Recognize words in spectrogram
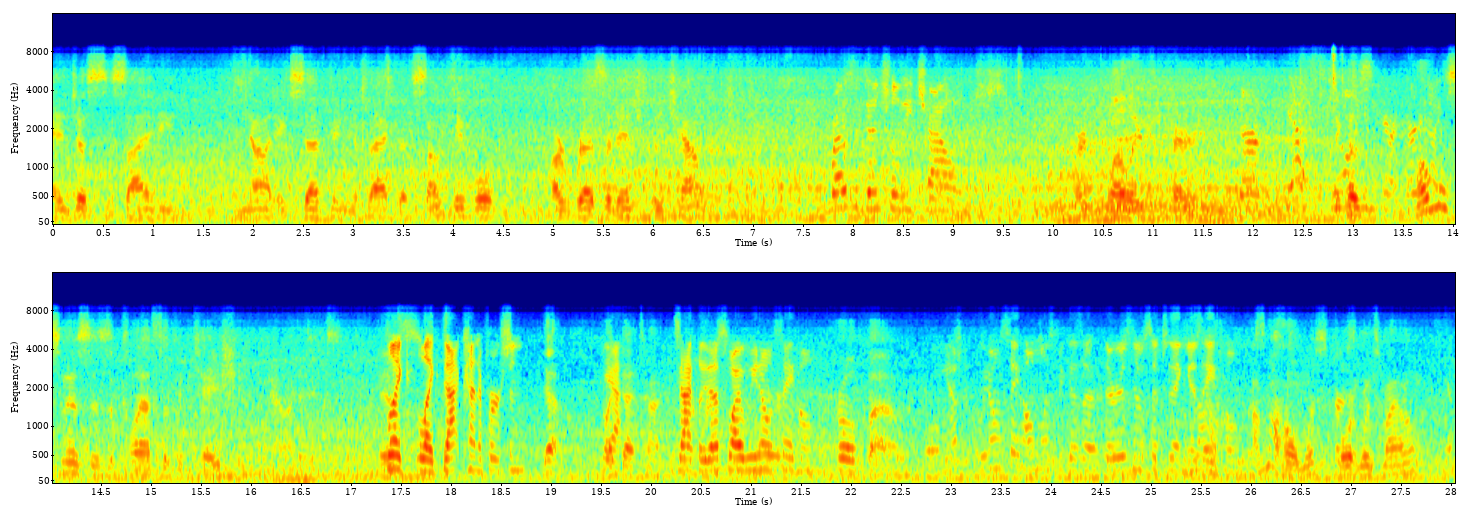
and just society not accepting the fact that some people are residentially challenged Residentially challenged. or dwelling impaired. They're yes, Because homelessness is a classification nowadays. nice. Like like that kind of person. yeah, like yeah, that time. Exactly. That's why we don't say homeless. profile. Yep. We don't say homeless because uh, there is no such thing as a No, homeless. I'm not homeless. person. Portland's my home. Yep.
